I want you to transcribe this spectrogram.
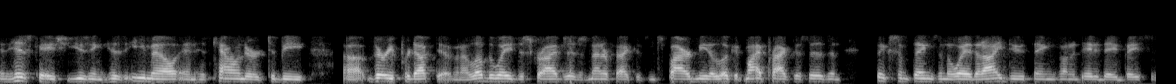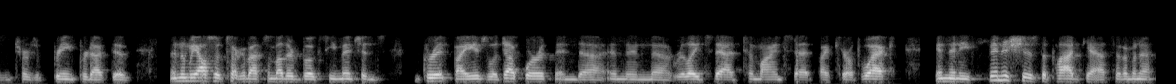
in his case, using his email and his calendar to be uh, very productive. And I love the way he describes it. As a matter of fact, it's inspired me to look at my practices and fix some things in the way that I do things on a day-to-day basis in terms of being productive. And then we also talk about some other books. He mentions Grit by Angela Duckworth, and uh, and then uh, relates that to Mindset by Carol Dweck. And then he finishes the podcast, and I'm gonna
